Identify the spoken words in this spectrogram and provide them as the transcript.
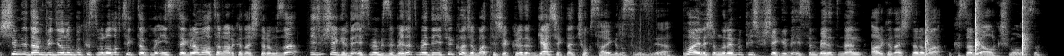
Şimdiden videonun bu kısmını alıp TikTok ve Instagram'a atan arkadaşlarımıza hiçbir şekilde ismimizi belirtmediği için kocaman teşekkür ederim. Gerçekten çok saygılısınız ya. Bu paylaşımları yapıp hiçbir şekilde isim belirtmeyen arkadaşlarıma kısa bir alkış molası.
